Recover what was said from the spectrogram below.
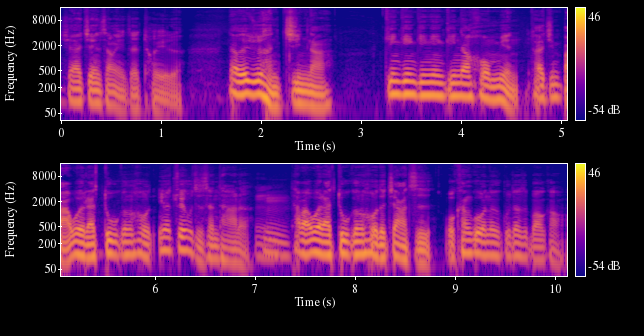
现在建商也在推了。那有的就是很精啊，盯盯盯盯盯到后面，他已经把未来都跟后，因为最后只剩他了，嗯他把未来都跟后的价值，我看过那个估价师报告，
